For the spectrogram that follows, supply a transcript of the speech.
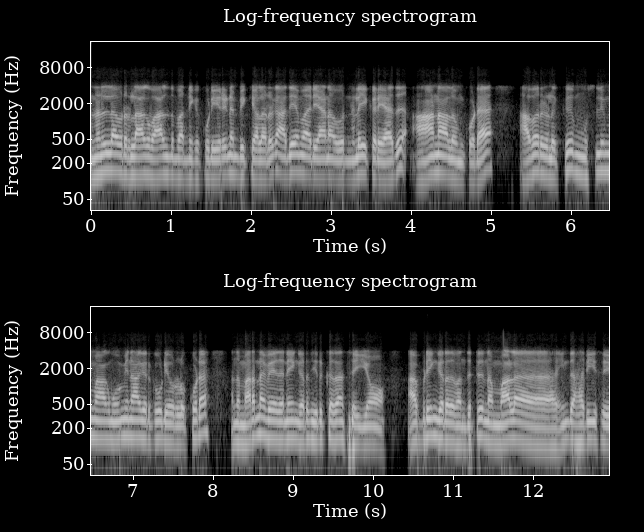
நல்லவர்களாக வாழ்ந்து மரணிக்கக்கூடிய இறைநம்பிக்கையாளர்கள் அதே மாதிரியான ஒரு நிலை கிடையாது. ஆனாலும் கூட அவர்களுக்கு முஸ்லீமாக மூமினாக இருக்கக்கூடியவர்களுக்கு கூட அந்த மரண வேதனைங்கிறது இருக்க தான் செய்யும். அப்படிங்கிறத வந்துட்டு நம்மால் இந்த ஹதீஸை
